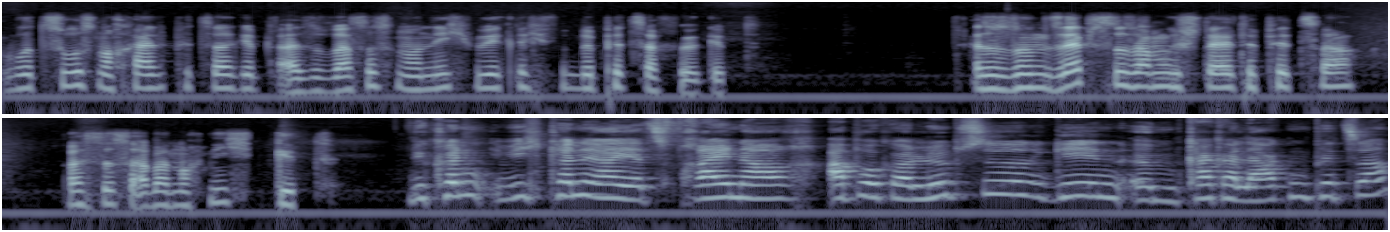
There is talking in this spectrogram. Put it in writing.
wozu es noch keine Pizza gibt? Also was es noch nicht wirklich für eine Pizza für gibt? Also so eine selbst zusammengestellte Pizza, was es aber noch nicht gibt. Wir können, ich kann ja jetzt frei nach Apokalypse gehen, ähm, Kakerlaken-Pizza.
